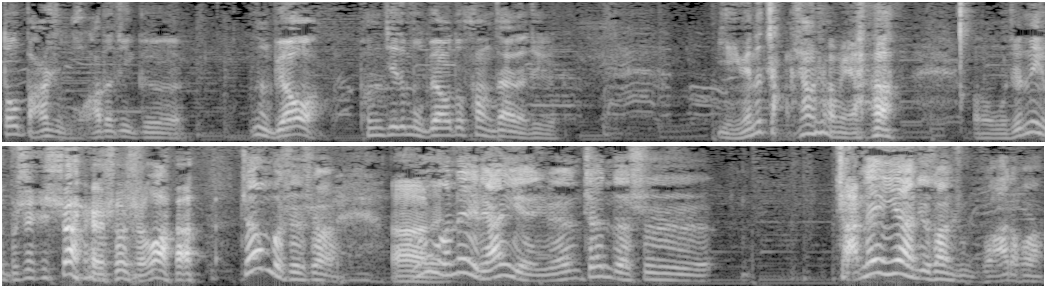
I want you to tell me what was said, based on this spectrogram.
都把辱华的这个目标啊，抨击的目标都放在了这个演员的长相上面啊。哦，我觉得那个不是个事儿，说实话真不是事儿。啊。如果那俩演员真的是长那样就算辱华的话，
